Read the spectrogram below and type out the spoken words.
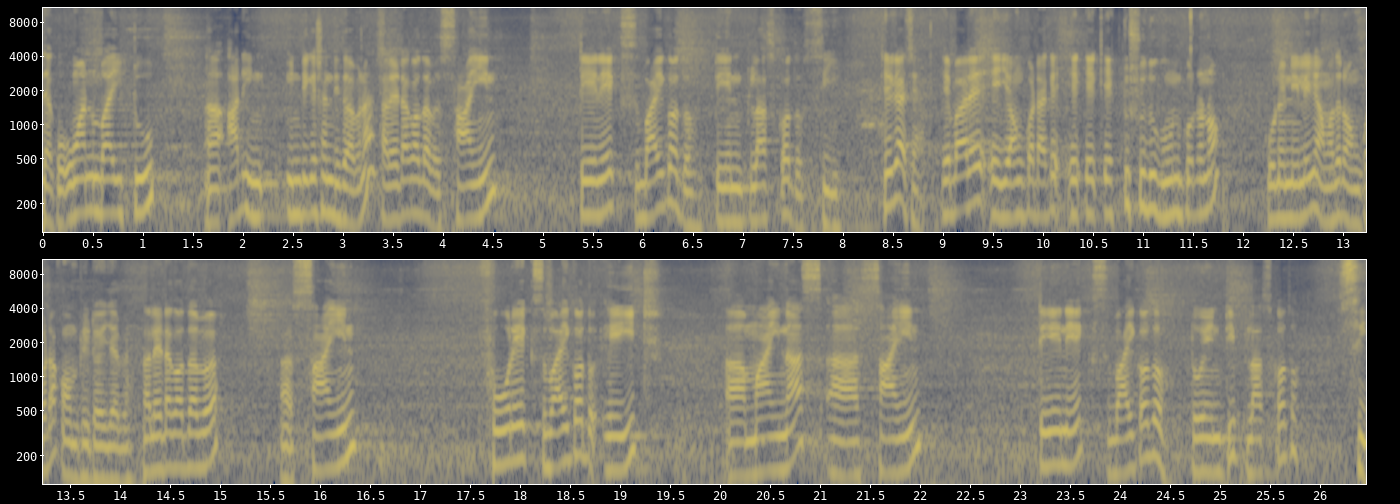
দেখো ওয়ান বাই টু আর ইন্ডিকেশন দিতে হবে না। তাহলে এটা কত হবে? সাইন টেন এক্স বাই কত? টেন প্লাস কত? সি ঠিক আছে? এবারে এই অঙ্কটাকে একটু শুধু গুণ করে নাও। করে নিলেই আমাদের অঙ্কটা কমপ্লিট হয়ে যাবে। তাহলে এটা কত হবে? সাইন ফোর এক্স বাই কত? Eight minus sine ten x by কত? টোয়েন্টি প্লাস কত? সি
